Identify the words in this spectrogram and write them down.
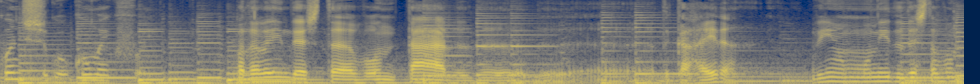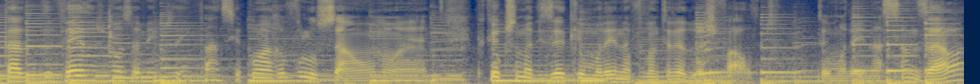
Quando chegou, como é que foi? Para além desta vontade de, de, de carreira, vinham munido desta vontade de ver os meus amigos da infância com a revolução, não é? Porque eu costumo dizer que eu morei na fronteira do asfalto. Então eu morei na Sanzala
